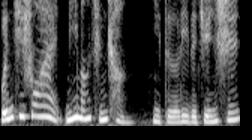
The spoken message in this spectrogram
文姬说爱，迷茫情场，你得力的军师。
